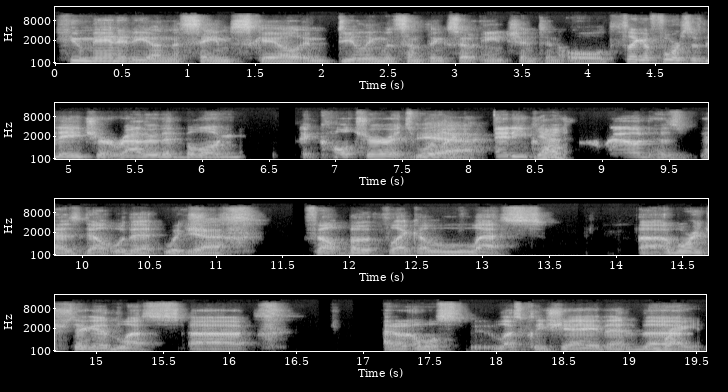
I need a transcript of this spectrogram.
humanity on the same scale in dealing with something so ancient and old it's like a force of nature rather than belonging to a culture it's more Yeah. like any Yeah. culture around has has dealt with it which yeah felt both like a less uh, a more interesting and less uh i don't know almost less cliche than the right,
